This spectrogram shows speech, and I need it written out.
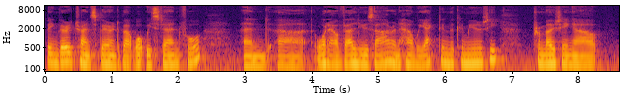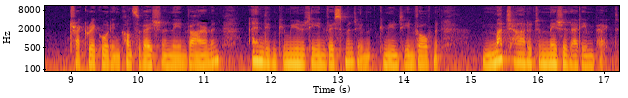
being very transparent about what we stand for and uh, what our values are and how we act in the community, promoting our track record in conservation and the environment and in community investment and community involvement. Much harder to measure that impact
